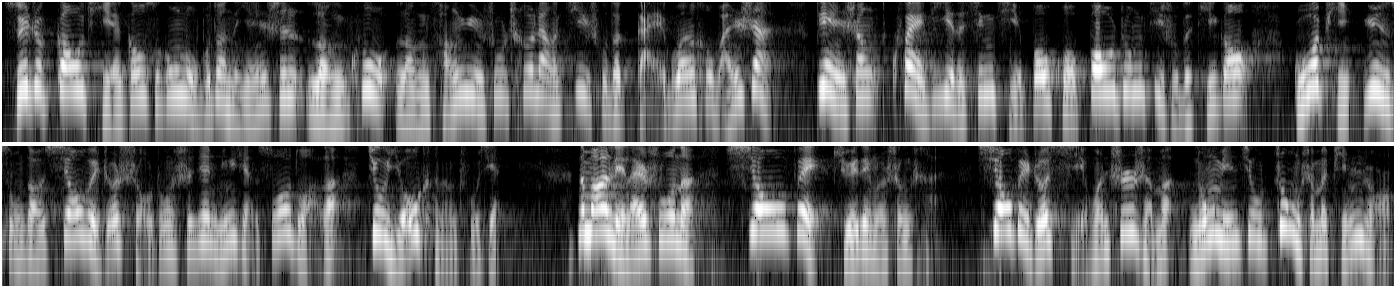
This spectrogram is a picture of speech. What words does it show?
随着高铁、高速公路不断的延伸，冷库、冷藏运输车辆技术的改观和完善，电商、快递业的兴起，包括包装技术的提高，果品运送到消费者手中的时间明显缩短了，就有可能出现。那么按理来说呢，消费决定了生产，消费者喜欢吃什么，农民就种什么品种，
